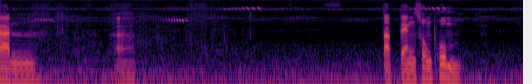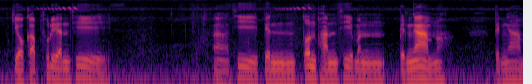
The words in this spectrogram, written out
การอ่าตัดแต่งทรงพุ่มเกี่ยวกับทุเรียนที่อ่าที่เป็นต้นพันธุ์ที่มันเป็นง่ามเนาะเป็นง่าม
